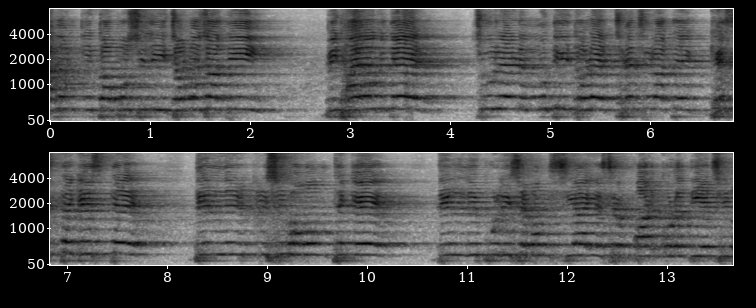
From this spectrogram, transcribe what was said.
এমনকি তপশিলি জনজাতি বিধায়কদের চুলের মুঠি ধরে ছেঁচড়াতে ঘেসতে ঘেসতে দিল্লির কৃষি ভবন থেকে দিল্লি পুলিশ এবং সিআইএসএফ পার করে দিয়েছিল।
